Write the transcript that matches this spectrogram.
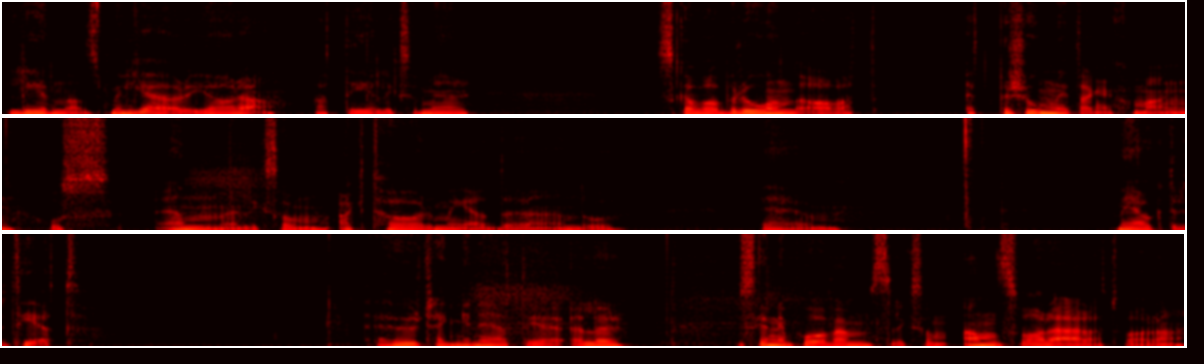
levnadsmiljöer att göra. Att det liksom är, ska vara beroende av att ett personligt engagemang hos en liksom, aktör med eh, ändå eh, med auktoritet. Hur tänker ni att det, eller hur ser ni på vems liksom, ansvar det är att vara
